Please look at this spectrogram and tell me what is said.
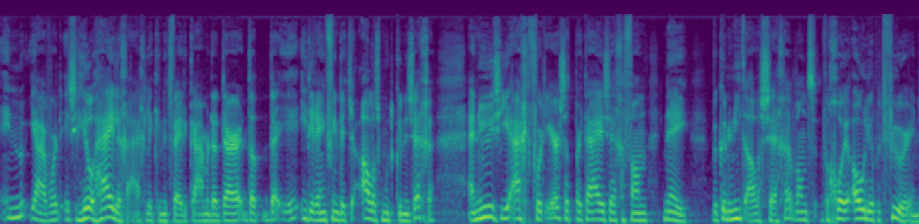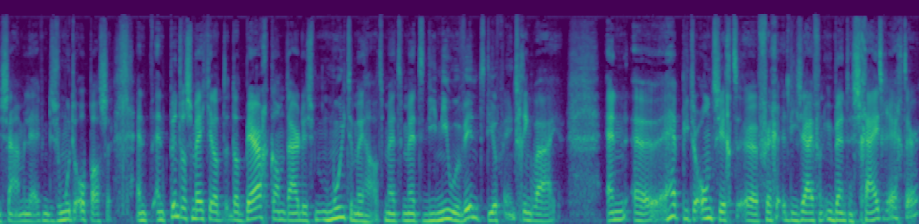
in, ja, wordt, is heel heilig eigenlijk in de Tweede Kamer. Dat, daar, dat daar, iedereen vindt dat je alles moet kunnen zeggen. En nu zie je eigenlijk voor het eerst dat partijen zeggen van nee, we kunnen niet alles zeggen, want we gooien olie op het vuur in de samenleving. Dus we moeten oppassen. En, en het punt was een beetje dat, dat Bergkamp daar dus moeite mee had met, met die nieuwe wind die opeens ging waaien. En uh, Pieter Omtzigt, uh, die zei van u bent een scheidsrechter.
